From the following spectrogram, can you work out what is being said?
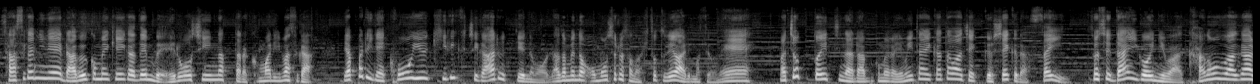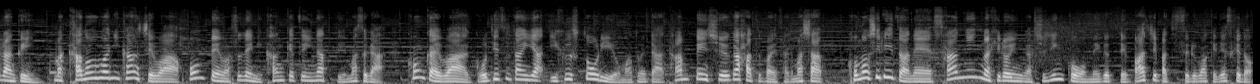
さすがにね、ラブコメ系が全部エロ推しになったら困りますが、やっぱりね、こういう切り口があるっていうのもラドメの面白さの一つではありますよね。まあ、ちょっとエッチなラブコメが読みたい方はチェックしてください。そして第5位にはカノウアがランクイン。まあ、カノウアに関しては本編はすでに完結になっていますが、今回は後日談やイフストーリーをまとめた短編集が発売されました。このシリーズはね、3人のヒロインが主人公をめぐってバチバチするわけですけど、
